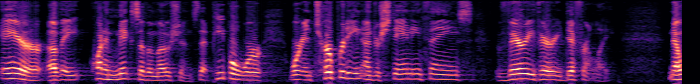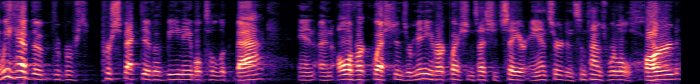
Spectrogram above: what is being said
air of a quite a mix of emotions that people were, were interpreting, understanding things very, very differently. Now, we have the, the perspective of being able to look back, and, and all of our questions, or many of our questions, I should say, are answered, and sometimes we're a little hard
